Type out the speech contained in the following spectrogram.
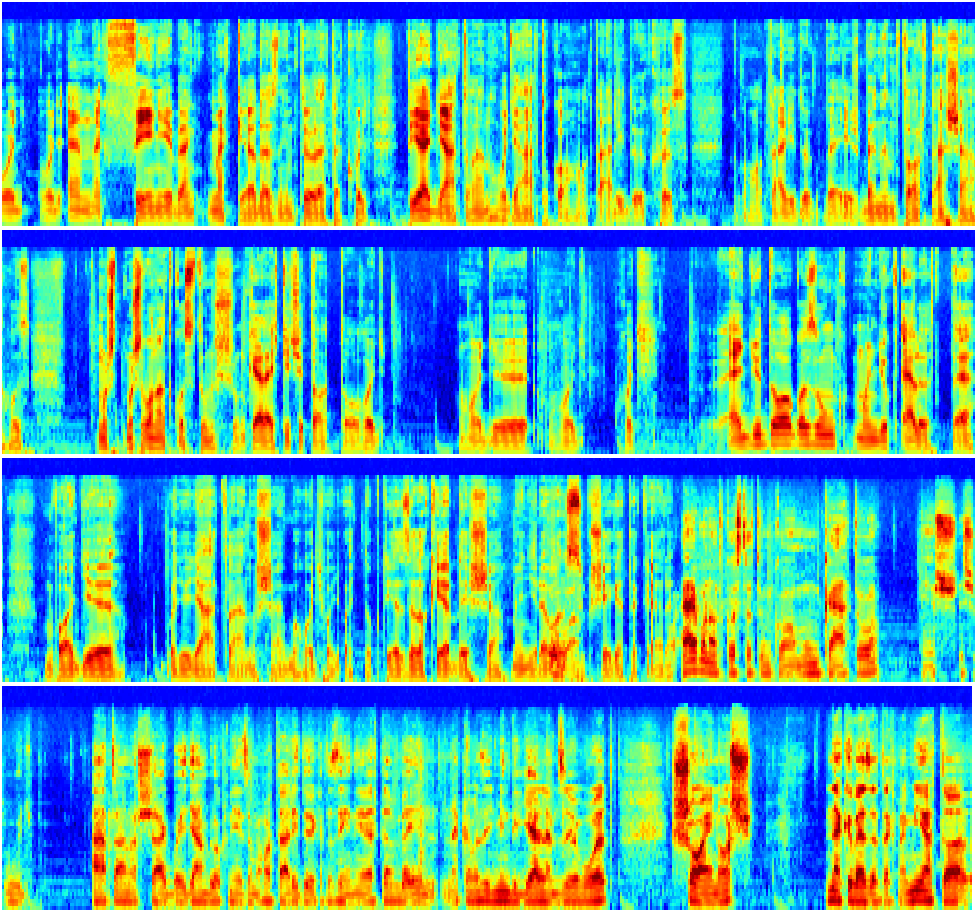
hogy, hogy ennek fényében megkérdezném tőletek, hogy ti egyáltalán hogy álltok a határidőkhöz, meg a határidőkbe és be nem tartásához. Most, most vonatkoztunk el egy kicsit attól, hogy, hogy, hogy, hogy együtt dolgozunk, mondjuk előtte, vagy, vagy úgy általánosságban, hogy hogy vagytok ti ezzel a kérdéssel, mennyire Jó, van szükségetek erre? Elvonatkoztatunk a munkától, és, és úgy általánosságban így unblock nézem a határidőket az én életemben, én, nekem az így mindig jellemző volt, sajnos, ne kövezzetek meg miatta,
